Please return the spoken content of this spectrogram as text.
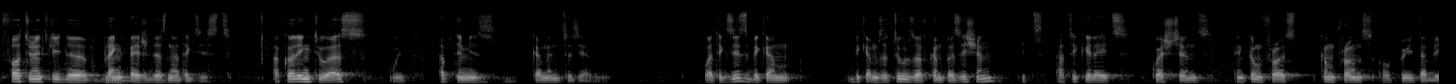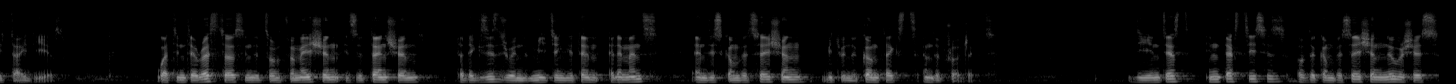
Fortunately, the blank page does not exist. According to us, with optimism come enthusiasm. What exists become, becomes the tools of composition. It articulates, questions, and confronts, confronts or pre-established ideas. What interests us in the transformation is the tension that exists during the meeting elements and this conversation between the context and the project. The interstices of the conversation nourishes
